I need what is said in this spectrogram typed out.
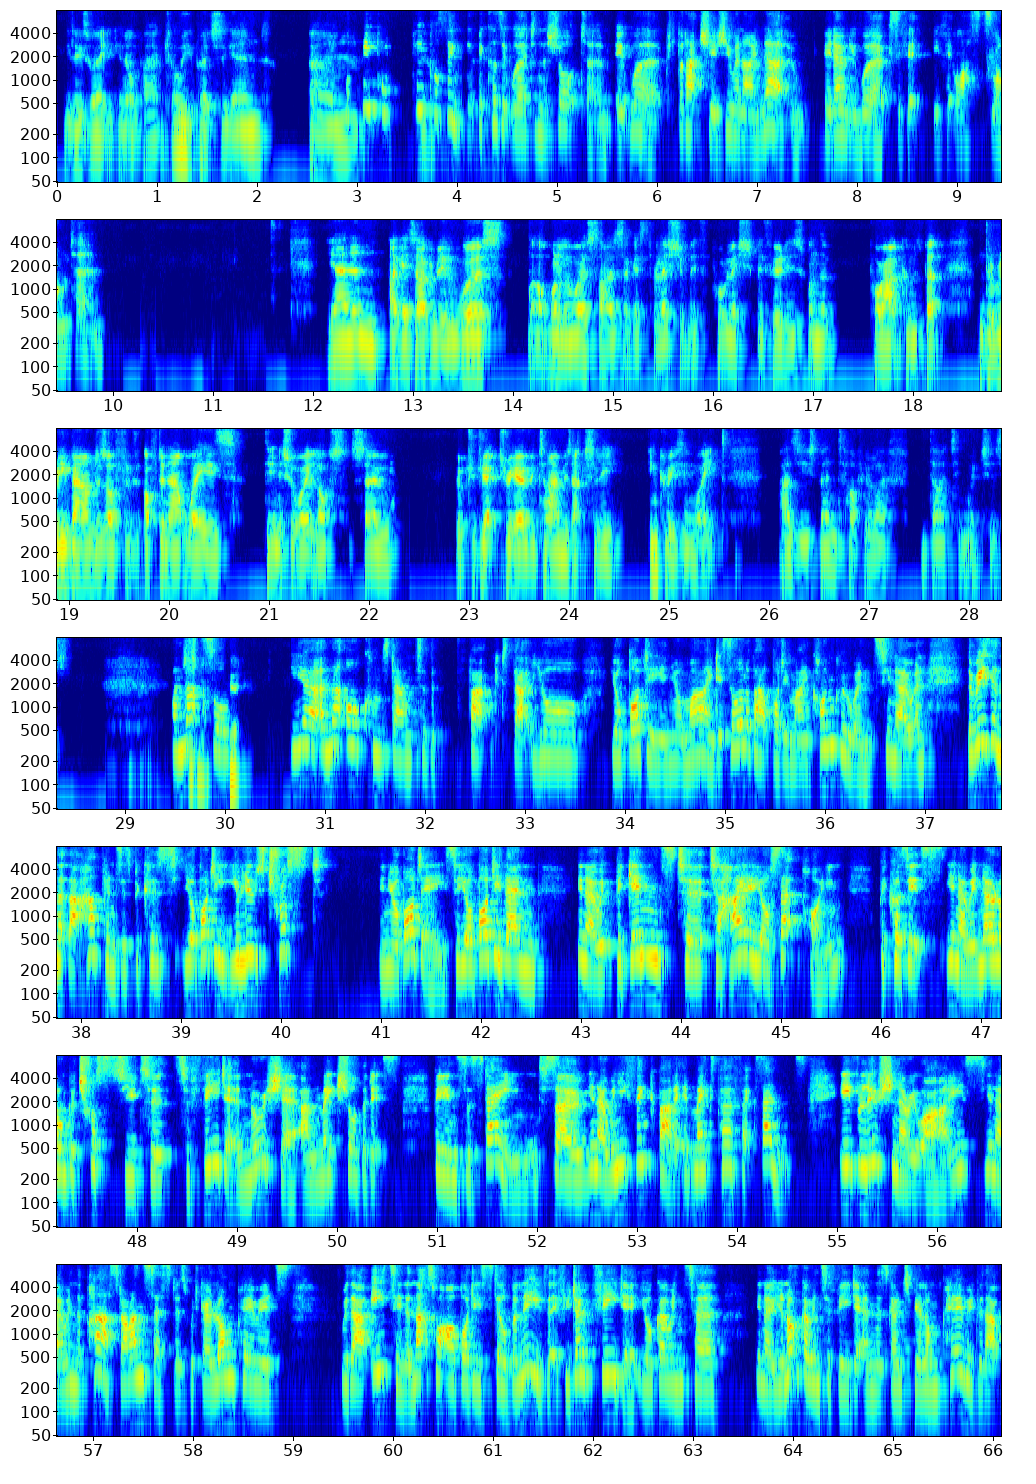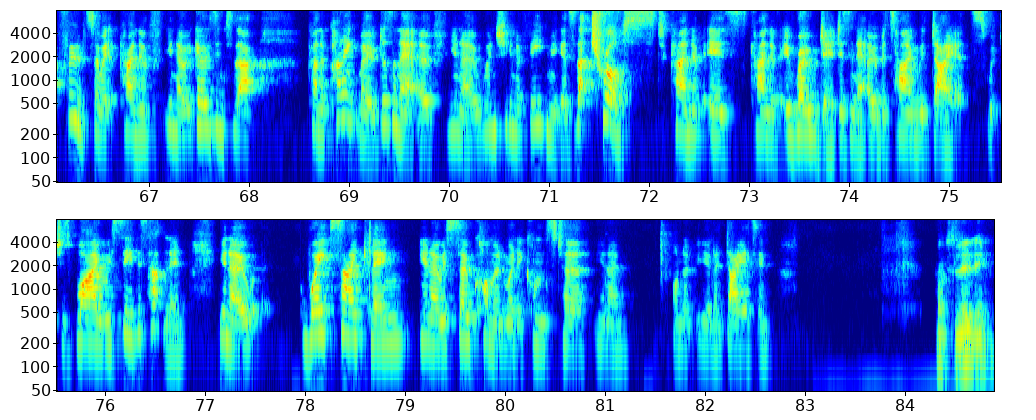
you lose weight you get it all back oh you purchase again um, people people yeah. think that because it worked in the short term it worked but actually as you and i know it only works if it if it lasts long term yeah and then i guess arguably the worst well, one of the worst sides, I guess, the relationship with poor relationship with food is one of the poor outcomes. But the rebound is often often outweighs the initial weight loss. So your trajectory over time is actually increasing weight as you spend half your life dieting, which is and that's all. Yeah, and that all comes down to the fact that your your body and your mind it's all about body mind congruence you know and the reason that that happens is because your body you lose trust in your body. So your body then you know it begins to to hire your set point because it's you know it no longer trusts you to to feed it and nourish it and make sure that it's being sustained. So you know when you think about it it makes perfect sense. Evolutionary wise you know in the past our ancestors would go long periods without eating and that's what our bodies still believe that if you don't feed it you're going to you know you're not going to feed it and there's going to be a long period without food so it kind of you know it goes into that kind of panic mode, doesn't it? Of, you know, when's she going to feed me again? So that trust kind of is kind of eroded, isn't it, over time with diets, which is why we see this happening. You know, weight cycling, you know, is so common when it comes to, you know, on, a, you know, dieting. Absolutely.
